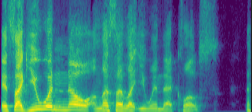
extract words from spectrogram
It's like you wouldn't know unless I let you in that close.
